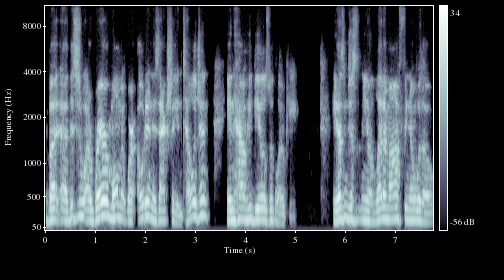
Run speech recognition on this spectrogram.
but uh, this is a rare moment where Odin is actually intelligent in how he deals with Loki. He doesn't just you know let him off you know with a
